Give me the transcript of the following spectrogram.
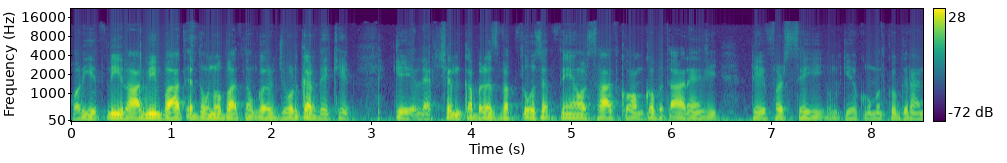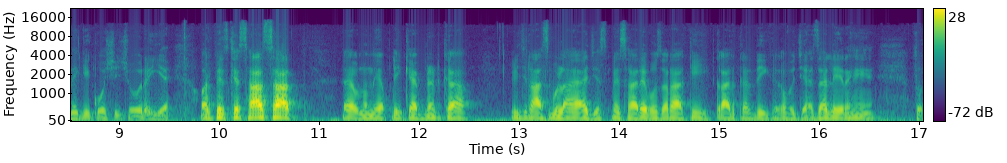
اور یہ اتنی رارمی بات ہے، دونوں باتوں کو جوڑ کر دیکھیں کہ الیکشن قبل از وقت ہو سکتے ہیں اور ساتھ قوم کو بتا رہے ہیں جی ڈے فرسٹ سے ہی ان کی حکومت کو گرانے کی کوشش ہو رہی ہے۔ اور پھر اس کے ساتھ ساتھ انہوں نے اپنی کیبنٹ کا اجلاس بلایا جس میں سارے وزراء کی کارکردگی کا وہ جائزہ لے رہے ہیں۔ تو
